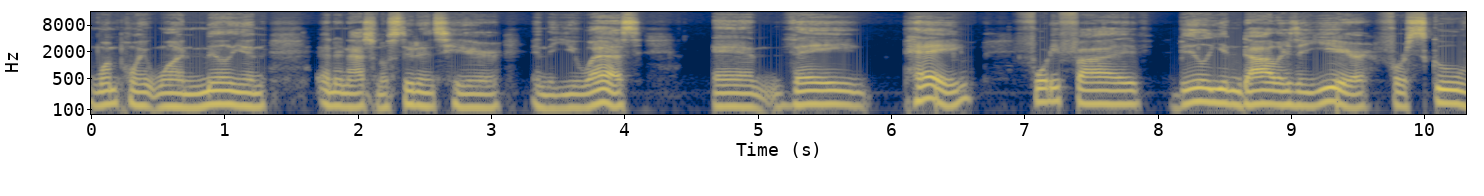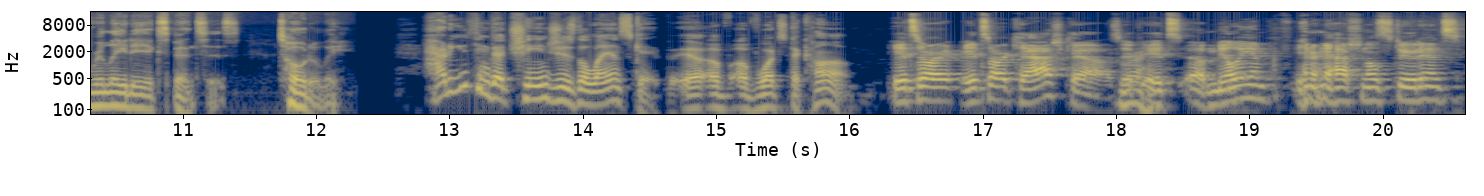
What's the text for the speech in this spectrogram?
1.1 million international students here in the US, and they pay 45 billion dollars a year for school related expenses totally how do you think that changes the landscape uh, of, of what's to come it's our it's our cash cows right. it's a million international students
